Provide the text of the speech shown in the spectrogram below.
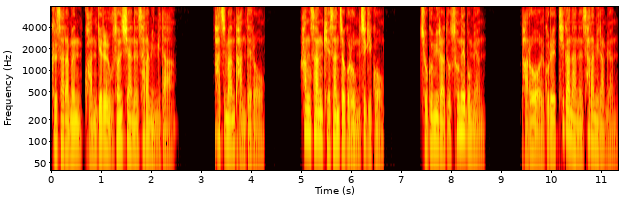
그 사람은 관계를 우선시하는 사람입니다. 하지만 반대로 항상 계산적으로 움직이고 조금이라도 손해보면 바로 얼굴에 티가 나는 사람이라면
